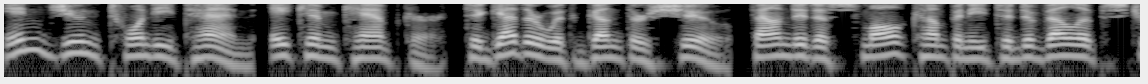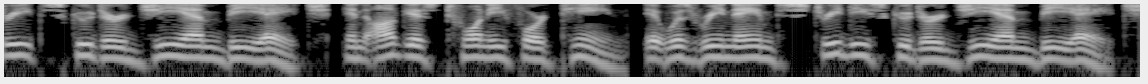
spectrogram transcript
In June 2010, Achim Kampker, together with Gunther Schuh, founded a small company to develop street scooter GmbH. In August 2014, it was renamed StreetScooter GmbH.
